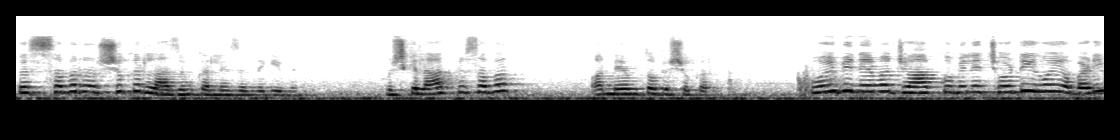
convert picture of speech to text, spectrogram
پھر صبر اور شکر لازم کر لیں زندگی میں۔ مشکلات پہ صبر اور نعمتوں پہ شکر۔ کوئی بھی نعمت جو آپ کو ملے، چھوٹی ہو یا بڑی،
